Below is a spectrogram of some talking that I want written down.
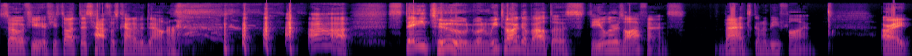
So if you if you thought this half was kind of a downer, stay tuned when we talk about the Steelers offense. That's going to be fun. All right.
